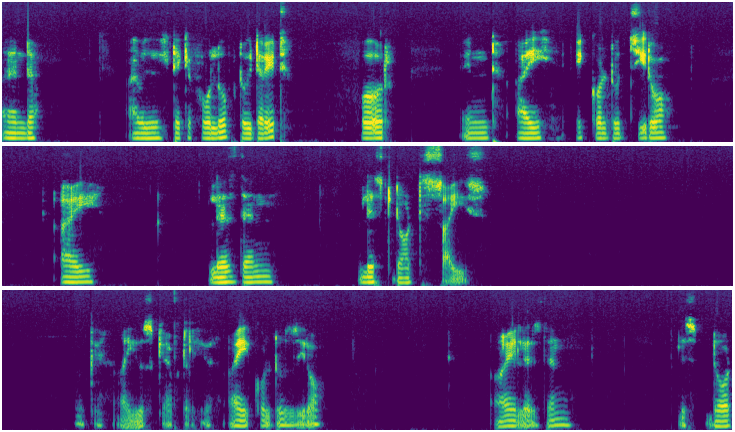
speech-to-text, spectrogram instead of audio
And I will take a for loop to iterate. For int i equal to 0 i less than list dot size okay i use capital here. I equal to 0 i less than list dot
